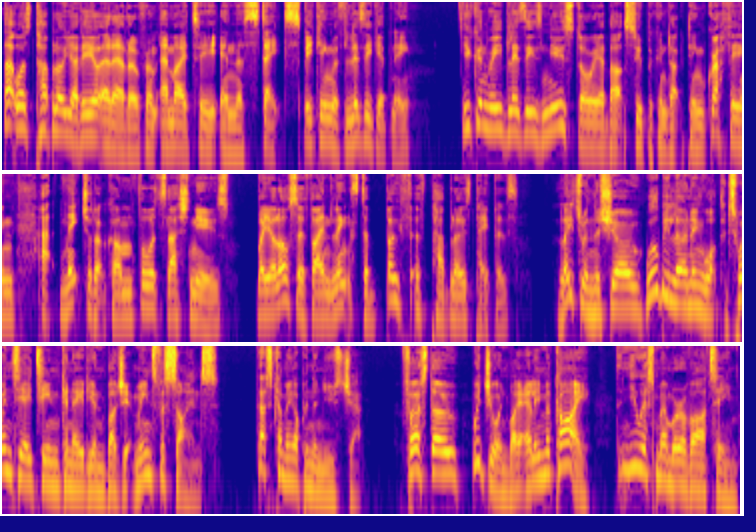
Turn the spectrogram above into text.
That was Pablo Jarillo-Herrero from MIT in the States, speaking with Lizzie Gibney. You can read Lizzie's news story about superconducting graphene at nature.com forward slash news, where you'll also find links to both of Pablo's papers. Later in the show, we'll be learning what the 2018 Canadian budget means for science. That's coming up in the news chat. First, though, we're joined by Ellie Mackay, the newest member of our team,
